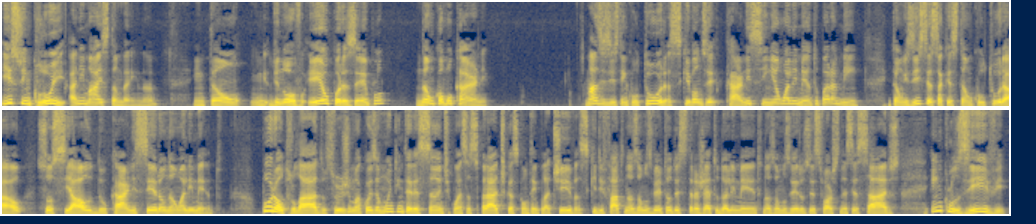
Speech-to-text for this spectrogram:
Isso inclui animais também, né? Então, de novo, eu, por exemplo, não como carne. Mas existem culturas que vão dizer carne sim é um alimento para mim. Então existe essa questão cultural, social do carne ser ou não alimento. Por outro lado, surge uma coisa muito interessante com essas práticas contemplativas, que de fato nós vamos ver todo esse trajeto do alimento, nós vamos ver os esforços necessários, inclusive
